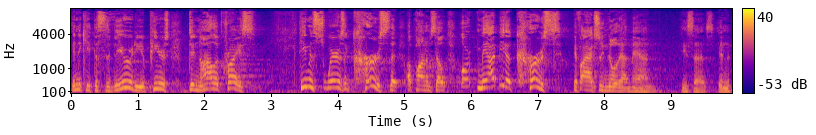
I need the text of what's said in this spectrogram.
indicate the severity of Peter's denial of Christ. He even swears a curse that, upon himself. Lord, may I be accursed if I actually know that man, he says in,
